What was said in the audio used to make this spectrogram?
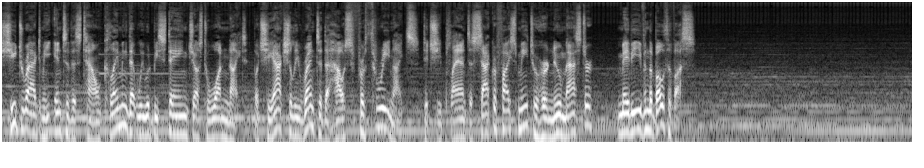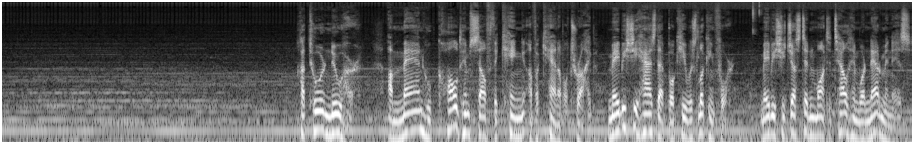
She dragged me into this town claiming that we would be staying just one night, but she actually rented the house for three nights. Did she plan to sacrifice me to her new master? Maybe even the both of us. Khatur knew her, a man who called himself the king of a cannibal tribe. Maybe she has that book he was looking for. Maybe she just didn't want to tell him where Nermin is.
